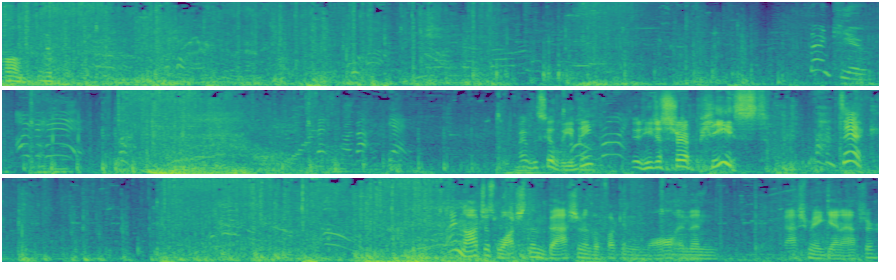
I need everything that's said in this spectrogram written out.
Oh, Thank Wait, Lucio leave me? Dude, he just straight up pieced. Dick. Did I not just watch them bash into the fucking wall and then bash me again after?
